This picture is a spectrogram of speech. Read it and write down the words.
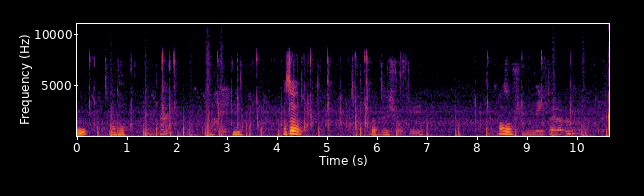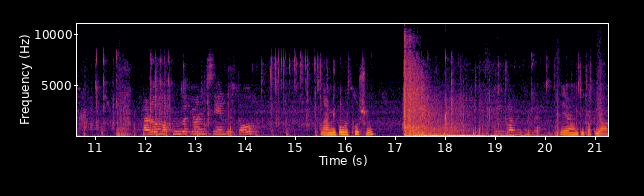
Leckt Alter. Hm? Ach, hier. Also, schon okay. aber. Hallo, noch 100 Jahre nicht sehen bis da. Nein, wir kommen pushen. Ich glaube, ich bin. Ja, und ich glaube, ja.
